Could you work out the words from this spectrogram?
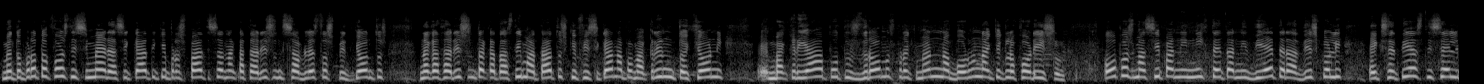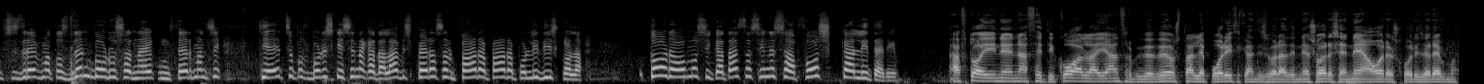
Με το πρώτο φως της ημέρας, οι κάτοικοι προσπάθησαν να καθαρίσουν τις αυλές των σπιτιών τους, να καθαρίσουν τα καταστήματά τους και φυσικά να απομακρύνουν το χιόνι ε, μακριά από τους δρόμους προκειμένου να μπορούν να κυκλοφορήσουν. Όπως μας είπαν, η νύχτα ήταν ιδιαίτερα δύσκολη εξαιτίας της έλλειψης ρεύματος. Δεν μπορούσαν να έχουν θέρμανση και έτσι, όπως μπορείς και εσύ να καταλάβεις, πέρασαν πάρα, πάρα πολύ δύσκολα δύσκολα. Τώρα όμως η κατάσταση είναι σαφώς καλύτερη. Αυτό είναι ένα θετικό, αλλά οι άνθρωποι βεβαίως ταλαιπωρήθηκαν τις βραδινές ώρες, 9 ώρες χωρίς ρεύμα.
